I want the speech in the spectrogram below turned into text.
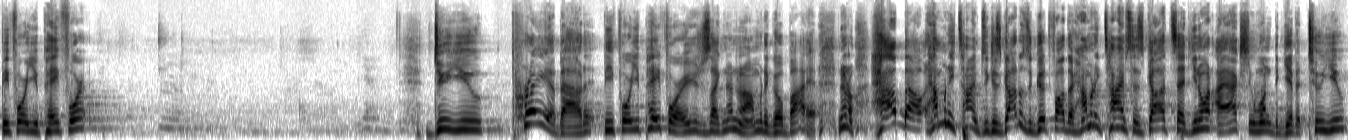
before you pay for it? Do you pray about it before you pay for it. You're just like, no, no, no, I'm gonna go buy it. No, no. How about how many times, because God is a good father, how many times has God said, you know what, I actually wanted to give it to you?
